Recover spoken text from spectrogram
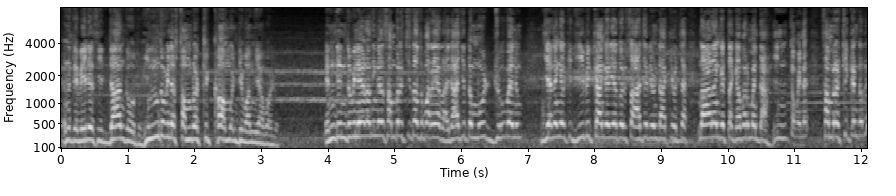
എന്നിട്ട് വലിയ സിദ്ധാന്തവും ഹിന്ദുവിനെ സംരക്ഷിക്കാൻ വേണ്ടി വന്നിയാ പോലും. എന്ത് ഹിന്ദുവിനെയാണ് നിങ്ങൾ സംരക്ഷിച്ചത് പറയാതെ രാജ്യത്തെ മുഴുവനും ജനങ്ങൾക്ക് ജീവിക്കാൻ കഴിയാത്ത ഒരു സാഹചര്യം ഉണ്ടാക്കി വെച്ച നാണം കെട്ട ഗവൺമെന്റാ ഹിന്ദുവിനെ സംരക്ഷിക്കേണ്ടത്?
